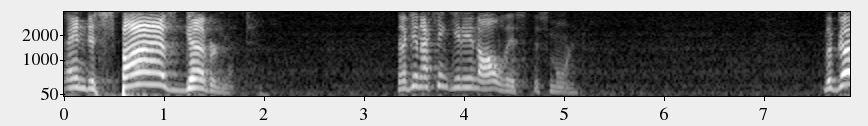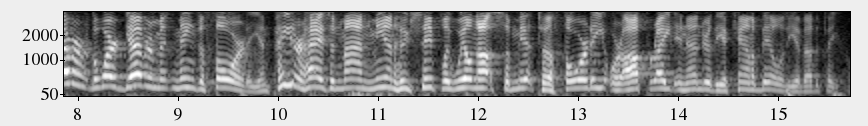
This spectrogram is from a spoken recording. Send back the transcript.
And despise government. Now, again, I can't get into all this this morning. The, govern, the word government means authority, and Peter has in mind men who simply will not submit to authority or operate in under the accountability of other people.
